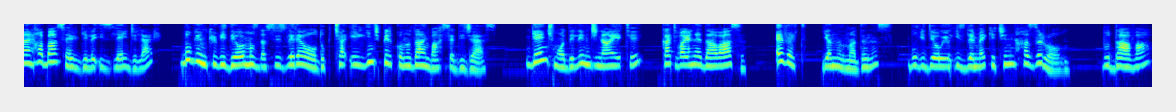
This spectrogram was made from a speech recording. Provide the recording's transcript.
Merhaba sevgili izleyiciler. Bugünkü videomuzda sizlere oldukça ilginç bir konudan bahsedeceğiz. Genç modelin cinayeti, Katvayne davası. Evet, yanılmadınız. Bu videoyu izlemek için hazır olun. Bu dava,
